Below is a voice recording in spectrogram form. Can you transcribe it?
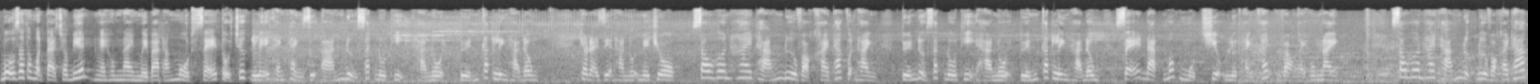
Bộ Giao thông Vận tải cho biết ngày hôm nay 13 tháng 1 sẽ tổ chức lễ khánh thành dự án đường sắt đô thị Hà Nội tuyến Cát Linh Hà Đông. Theo đại diện Hà Nội Metro, sau hơn 2 tháng đưa vào khai thác vận hành, tuyến đường sắt đô thị Hà Nội tuyến Cát Linh Hà Đông sẽ đạt mốc 1 triệu lượt hành khách vào ngày hôm nay. Sau hơn 2 tháng được đưa vào khai thác,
